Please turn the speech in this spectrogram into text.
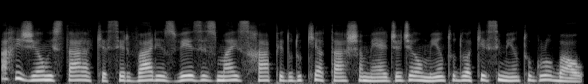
a região está a aquecer várias vezes mais rápido do que a taxa média de aumento do aquecimento global.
